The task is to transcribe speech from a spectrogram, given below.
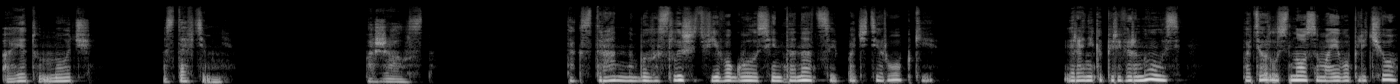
А эту ночь оставьте мне. Пожалуйста. Так странно было слышать в его голосе интонации почти робкие. Вероника перевернулась, потерлась носом о его плечо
